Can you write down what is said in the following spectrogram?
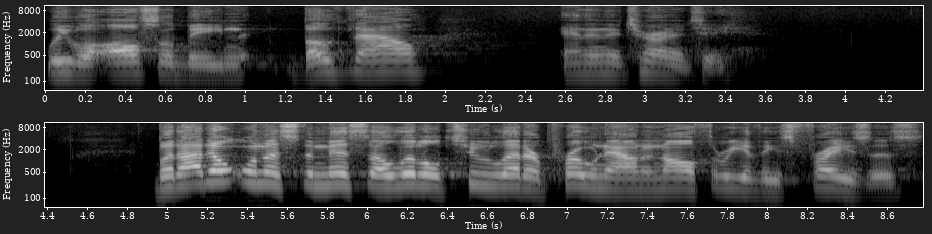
we will also be both now and in eternity. But I don't want us to miss a little two-letter pronoun in all three of these phrases.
